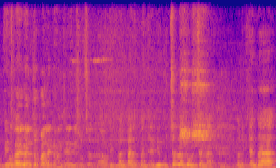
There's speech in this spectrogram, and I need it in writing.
विद्वान विद्वान तो पालकमंत्र्यांनीच उचलला. अं, विद्वान पालकमंत्र्यांनी उचलला तो उचलला. पण त्यांना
